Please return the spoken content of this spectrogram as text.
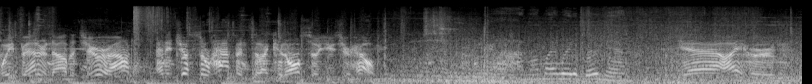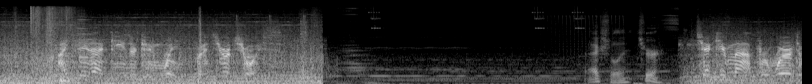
Way better now that you're out. And it just so happens that I could also use your help. I'm on my way to Birdman. Yeah, I heard. I'd say that geezer can wait, but it's your choice. Actually, sure. Check your map for where to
